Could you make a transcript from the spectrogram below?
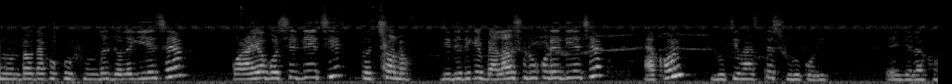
উনুনটাও দেখো খুব সুন্দর জ্বলে গিয়েছে। কড়াইও বসিয়ে দিয়েছি। তো চলো দিদি দিকে বেলাও শুরু করে দিয়েছে। এখন লুচি ভাজতে শুরু করি। এই যে দেখো,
